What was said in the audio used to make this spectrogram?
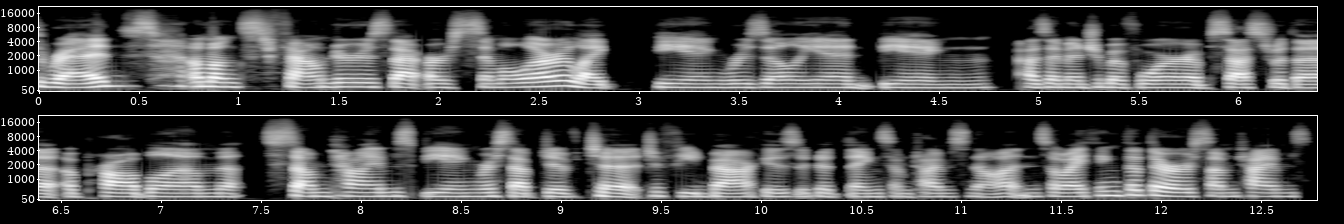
threads amongst founders that are similar, like being resilient, being, as I mentioned before, obsessed with a, a problem. Sometimes being receptive to, to feedback is a good thing, sometimes not. And so I think that there are sometimes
